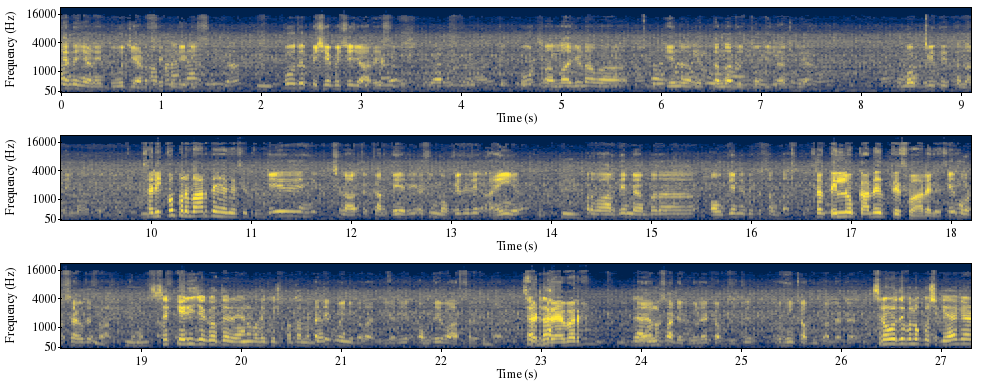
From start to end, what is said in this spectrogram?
ਤਿੰਨ ਜਣੇ ਦੋ ਜੈਂਟਸ ਇੱਕ ਲੇਡੀ ਸੀ। ਉਹ ਉਹਦੇ ਪਿੱਛੇ ਪਿੱਛੇ ਜਾ ਰਹੇ ਸੀ। ਤੇ ਉਹ ਟਰਾਲਾ ਜਿਹੜਾ ਵਾ ਇਹਨਾਂ ਦੇ ਤੰਨਾਂ ਦੇ ਉੱਤੋਂ ਦੀ ਲੰਘ ਗਿਆ। ਮੌਕੇ ਤੇ ਤੰਨਾਂ ਦੀ ਮੌਤ ਹੋ ਗਈ। ਸਰ ਇੱਕੋ ਪਰਿਵਾਰ ਦੇ ਹੈਗੇ ਸੀ ਤੁਸੀਂ? ਇਹ ਅਸੀਂ ਸ਼ਨਾਖਤ ਕਰਦੇ ਹਾਂ ਜੀ। ਅਸੀਂ ਮੌਕੇ ਤੇ ਆਏ ਆ ਪਰਿਵਾਰ ਦੇ ਮੈਂਬਰ ਆਉਂਦੇ ਨੇ ਤੇ ਤੁਹਾਨੂੰ ਦੱਸਦੇ ਸਰ ਤਿੰਨ ਲੋਕ ਕਾਦੇ ਉੱਤੇ ਸਵਾਰ ਹੈਗੇ ਸੀ? ਇਹ ਮੋਟਰਸਾਈਕਲ ਦੇ ਸਵਾਰ। ਸਰ ਕਿਹੜੀ ਜਗ੍ਹਾ ਤੇ ਰਹਿਣ ਵਾਲੇ ਕੁਝ ਪਤਾ ਲੱਗਾ? ਅਜੇ ਕੋਈ ਨਹੀਂ ਪਤਾ ਜੀ। ਅਜੇ ਆਉਂਦੇ ਵਾਸਤੇ ਸਰ ਡਰਾਈਵਰ ਡਰਾਈਵਰ ਸਾਡੇ ਕੋਲ ਹੈ ਕਬਜ਼ੇ ਤੇ ਅਸੀਂ ਕਾਬੂ ਕਰ ਲਿਆ ਡਰਾਈਵਰ ਸਰ ਉਹਦੇ ਵੱਲੋਂ ਕੁਝ ਕਿਹਾ ਗਿਆ?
